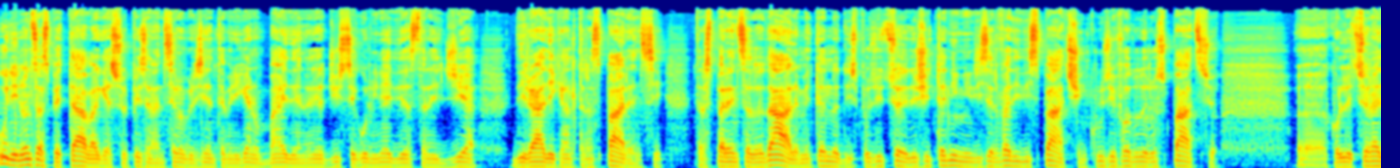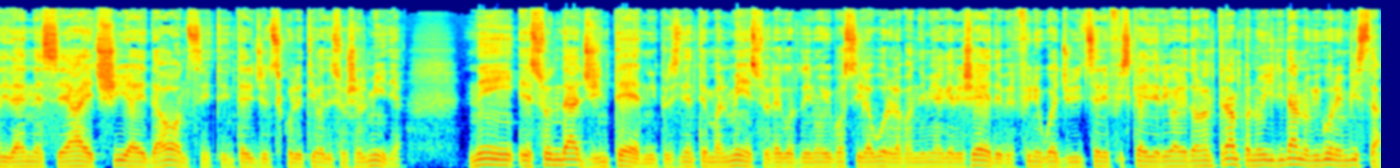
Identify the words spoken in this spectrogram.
Putin non si aspettava che a sorpresa l'anziano presidente americano Biden reagisse con l'inedita strategia di radical transparency, trasparenza totale, mettendo a disposizione dei cittadini riservati dispacci, inclusi foto dello spazio, eh, collezionati da NSA e CIA e da ONSIT, intelligence collettiva dei social media. Nei eh, sondaggi interni il presidente è malmesso, il record dei nuovi posti di lavoro e la pandemia che recede, perfino i guai giudiziari e fiscali del rivale Donald Trump non gli ridanno vigore in vista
